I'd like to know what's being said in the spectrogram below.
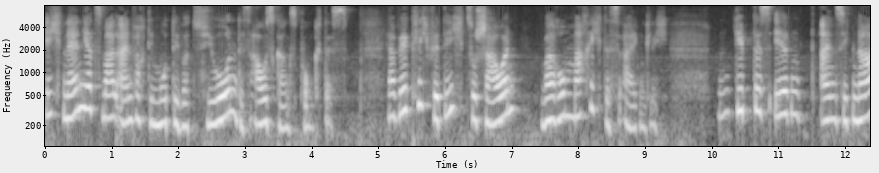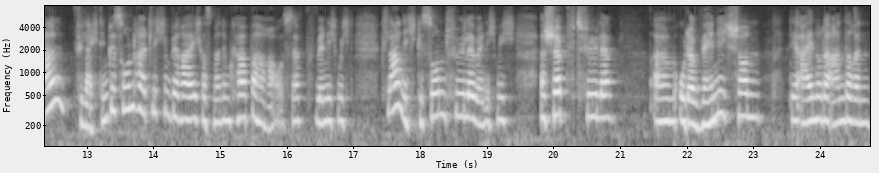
Ich nenne jetzt mal einfach die Motivation des Ausgangspunktes. Ja, wirklich für dich zu schauen, warum mache ich das eigentlich? Gibt es irgendein ein Signal, vielleicht im gesundheitlichen Bereich aus meinem Körper heraus. Ja, wenn ich mich klar nicht gesund fühle, wenn ich mich erschöpft fühle ähm, oder wenn ich schon die ein oder anderen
